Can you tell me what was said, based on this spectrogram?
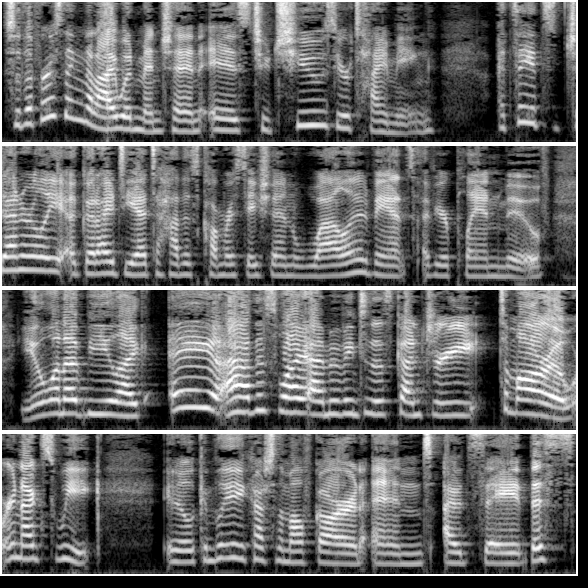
So, the first thing that I would mention is to choose your timing. I'd say it's generally a good idea to have this conversation well in advance of your planned move. You don't want to be like, hey, I have this flight, I'm moving to this country tomorrow or next week. It'll completely catch them off guard. And I would say this,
